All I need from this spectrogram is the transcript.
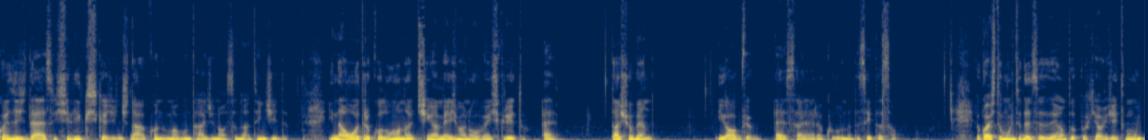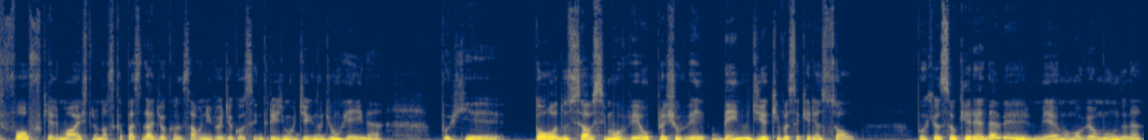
Coisas dessas, chiliques que a gente dá quando uma vontade nossa não é atendida. E na outra coluna tinha a mesma nuvem escrito: É, tá chovendo. E óbvio, essa era a coluna da aceitação. Eu gosto muito desse exemplo porque é um jeito muito fofo que ele mostra a nossa capacidade de alcançar um nível de egocentrismo digno de um rei, né? Porque todo o céu se moveu para chover bem no dia que você queria sol. Porque o seu querer deve mesmo mover o mundo, né?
